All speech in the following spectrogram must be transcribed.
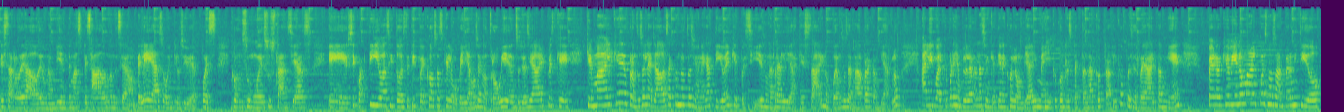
estar rodeado de un ambiente más pesado donde se daban peleas o inclusive pues consumo de sustancias eh, psicoactivas y todo este tipo de cosas que lo veíamos en otro video. Entonces yo decía ay pues que qué mal que de pronto se le haya dado esa connotación negativa y que pues sí es una realidad que está y no podemos hacer nada para cambiarlo al igual que por ejemplo la relación que tiene Colombia y México con respecto al narcotráfico pues es real también. Pero que bien o mal pues nos han permitido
